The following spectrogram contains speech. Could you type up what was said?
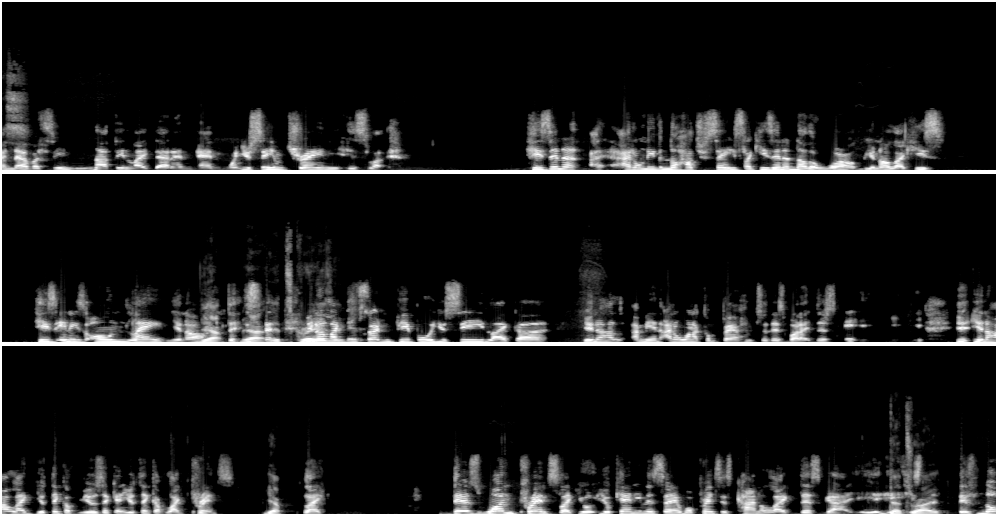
I never seen nothing like that. And and when you see him train, he- he's like. He's in a. I, I don't even know how to say. He's like he's in another world. You know, like he's he's in his own lane. You know. Yeah, yeah, it's crazy. You know, like there's certain people you see like. uh You know how I mean I don't want to compare him to this, but I, there's. You, you know how like you think of music and you think of like Prince Yep. like there's one prince like you you can't even say well prince is kind of like this guy He- That's right. there's no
